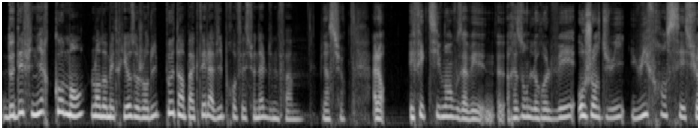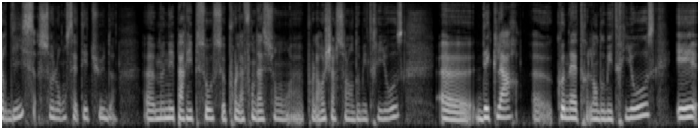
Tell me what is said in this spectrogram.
de définir comment l'endométriose aujourd'hui peut impacter la vie professionnelle d'une femme? Bien sûr. Alors, Effectivement, vous avez euh, raison de le relever. Aujourd'hui, 8 Français sur 10, selon cette étude euh, menée par Ipsos pour la Fondation pour la recherche sur l'endométriose, déclarent connaître l'endométriose et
